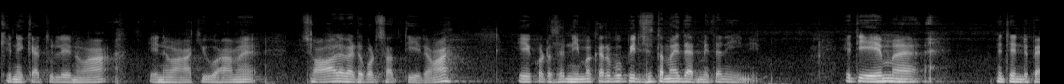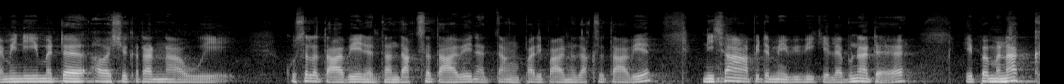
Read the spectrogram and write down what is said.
කෙනෙක් ඇතුල් වෙනවා එනවා කිව්වහම විශාල වැඩ කොටසක් තියෙනවා. ඒ කොටස නිම කරපු පිරිස තමයි දැන් මෙතන ඉන්නේ. ඉතින් එහෙම මෙතෙන්ට පැමිණීමට අවශ්‍ය කරන්නා වූ කුසලතාවයේ නැත්නම් දක්ෂතාවයේ නැත්නම් පරිපාලන දක්ෂතාවය නිසා අපිට මේ විවිකේ ලැබුණට එපමණක්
